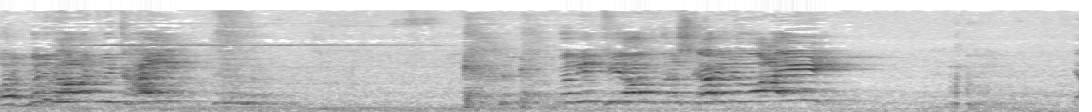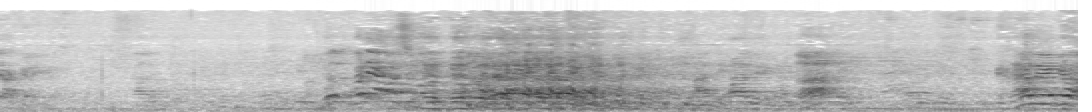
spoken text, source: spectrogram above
और मनभावन मिठाई बनी थी और पुरस्कारी में वो आई। क्या करेगा बहुत बढ़िया ચાલે हाँ? खा लेगा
